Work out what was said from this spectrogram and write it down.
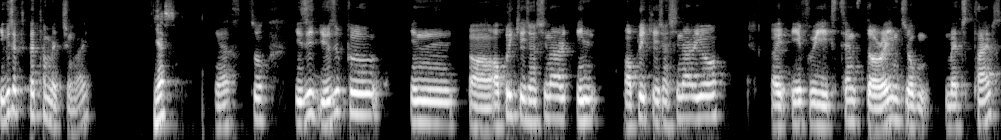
exact pattern matching, right? Yes. Yes. So is it useful in uh, application scenario in application scenario uh, if we extend the range of match types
